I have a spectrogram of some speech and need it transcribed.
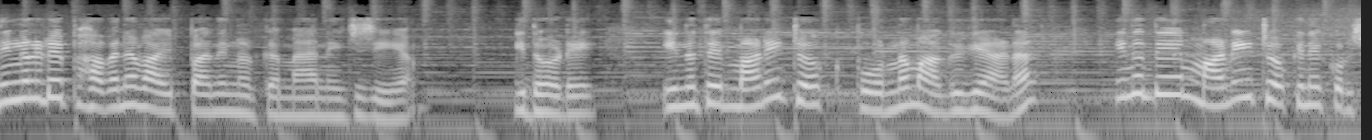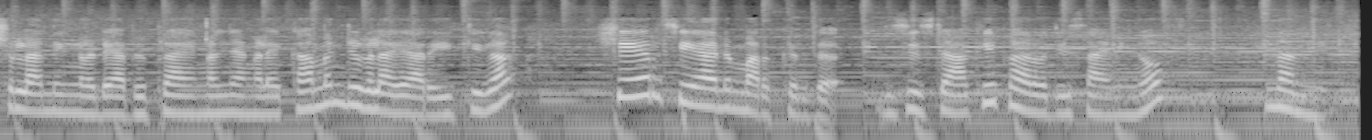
നിങ്ങളുടെ ഭവന വായ്പ നിങ്ങൾക്ക് മാനേജ് ചെയ്യാം. ഇതോടെ ഇന്നത്തെ മണി ടോക്ക് പൂർണമാകുകയാണ്. ഇന്നത്തെ മണി ടോക്കിനെ കുറിച്ചുള്ള നിങ്ങളുടെ അഭിപ്രായങ്ങൾ ഞങ്ങളെ കമന്റുകളായി അറിയിക്കുക. ഷെയർ ചെയ്യാനും മറക്കരുത്. This is talkie Parvathy signing off നന്ദി.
